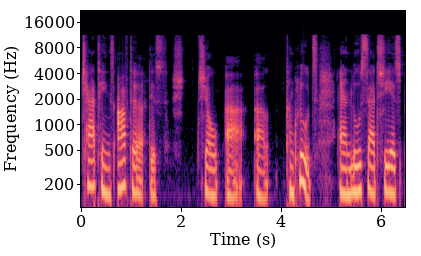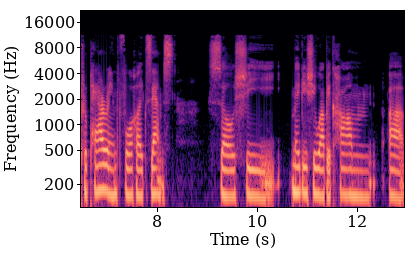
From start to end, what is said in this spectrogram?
chattings after this sh- show uh, uh, concludes, and Lou said she is preparing for her exams, so she maybe she will become a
